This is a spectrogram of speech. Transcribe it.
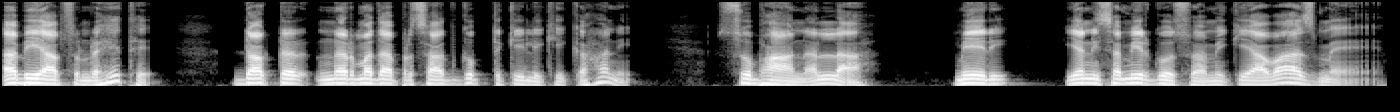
अभी आप सुन रहे थे डॉक्टर नर्मदा प्रसाद गुप्त की लिखी कहानी सुबहान अल्लाह, मेरी यानी समीर गोस्वामी की आवाज़ में।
